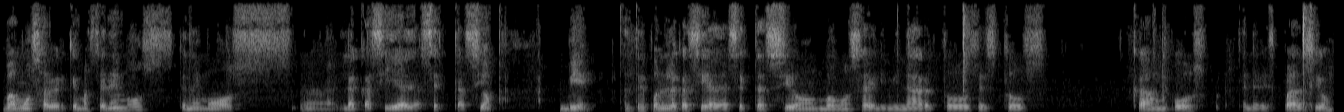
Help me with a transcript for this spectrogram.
Vamos a ver qué más tenemos. Tenemos uh, la casilla de aceptación. Bien, antes de poner la casilla de aceptación, vamos a eliminar todos estos campos para tener espacio.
